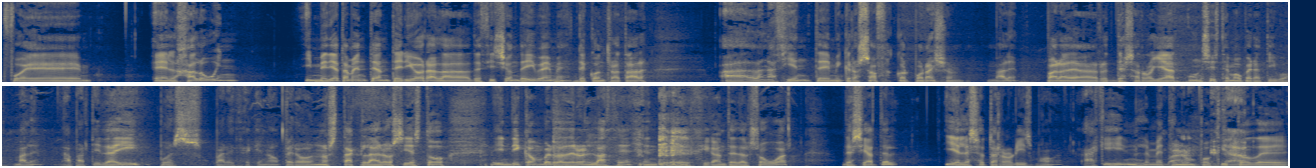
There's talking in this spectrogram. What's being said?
fue el Halloween inmediatamente anterior a la decisión de IBM de contratar a la naciente Microsoft Corporation, ¿vale? Para desarrollar un sistema operativo, ¿vale? A partir de ahí, pues parece que no, pero no está claro si esto indica un verdadero enlace entre el gigante del software de Seattle y el exoterrorismo. Aquí le meten Bueno, un poquito está- de...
